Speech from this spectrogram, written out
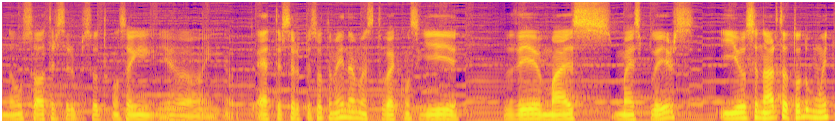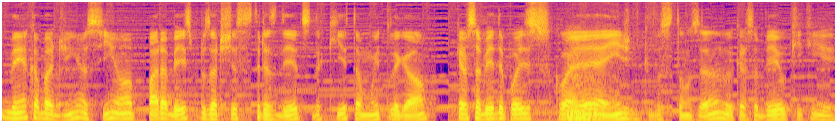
não só a terceira pessoa tu consegue eh, é a terceira pessoa também, né, mas tu vai conseguir ver mais mais players. E o cenário tá todo muito bem acabadinho assim, ó, parabéns pros artistas 3D disso daqui, tá muito legal. Quero saber depois qual é a engine que vocês estão usando, quero saber o que que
